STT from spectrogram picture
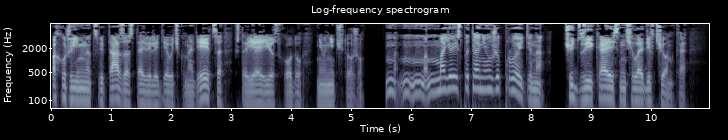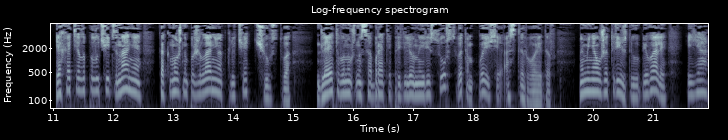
Похоже, именно цвета заставили девочку надеяться, что я ее сходу не уничтожу. «Мое испытание уже пройдено», — чуть заикаясь, начала девчонка. «Я хотела получить знания, как можно по желанию отключать чувства. Для этого нужно собрать определенный ресурс в этом поясе астероидов. Но меня уже трижды убивали, и я...»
